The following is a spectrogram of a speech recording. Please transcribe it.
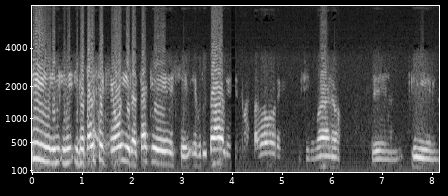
Sí, y, y- me parece que hoy el ataque es, eh, brutal, es devastador, es, inhumano. eh, y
